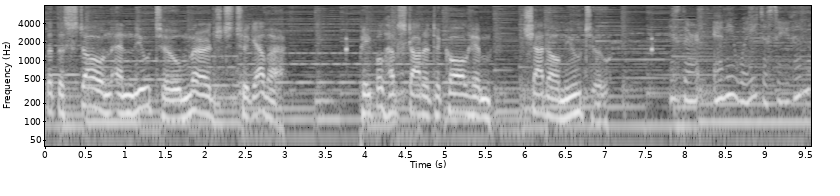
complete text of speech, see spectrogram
that the stone and Mewtwo merged together. People have started to call him Shadow Mewtwo. Is there any way to save him?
